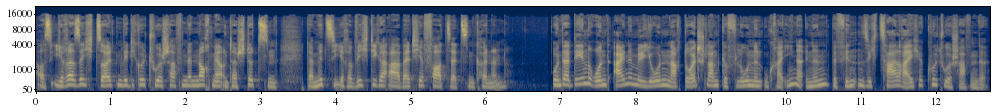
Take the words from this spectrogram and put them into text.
Aus ihrer Sicht sollten wir die Kulturschaffenden noch mehr unterstützen, damit sie ihre wichtige Arbeit hier fortsetzen können. Unter den rund eine Million nach Deutschland geflohenen Ukrainerinnen befinden sich zahlreiche Kulturschaffende.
